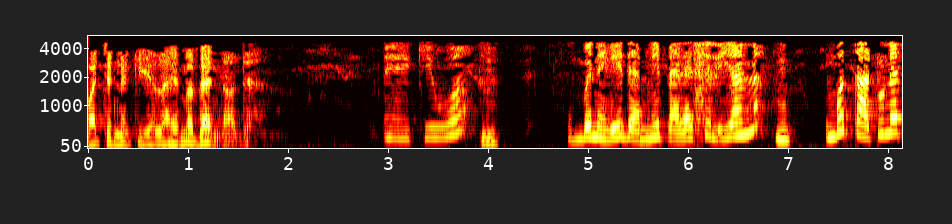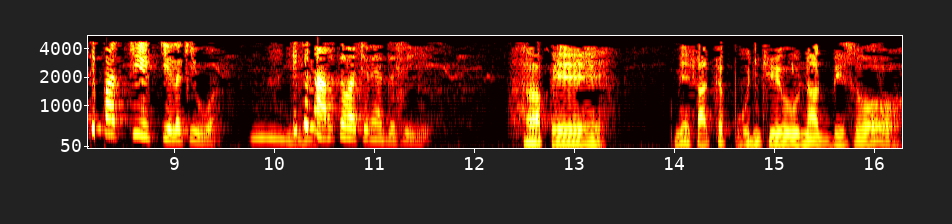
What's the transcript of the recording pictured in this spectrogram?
වචන කියලා හැම බැන්නද? ඒ කිව්වා උඹ නෙවෙයි දැන් මේ පැලැස්ස ලියන්න උඹ තටු නැති පච්චියෙක් කියලා කිව්වා ඒක නරක වචනයක්ද සීයේ? අපේ මේ රට පුංචි වුණත් බිසෝ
